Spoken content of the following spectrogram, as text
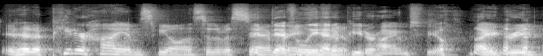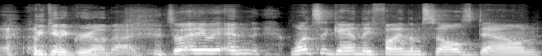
It had a Peter Hyams feel instead of a Sam. It definitely Raimi had a. Peter Hyams feel. I agree. we can agree on that. So anyway, and once again, they find themselves down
